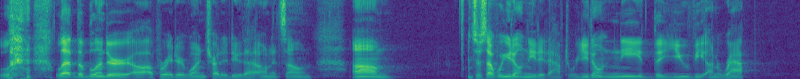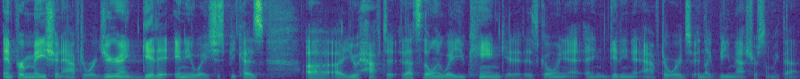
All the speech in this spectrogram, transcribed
let the Blender uh, operator one try to do that on its own. Um, it's just you don't need it afterward. You don't need the UV unwrap information afterwards. You're going to get it anyways, just because uh, uh, you have to. That's the only way you can get it is going and getting it afterwards in like bmesh or something like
